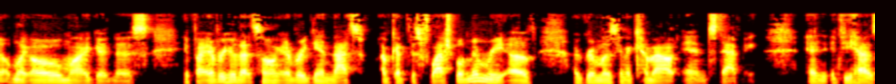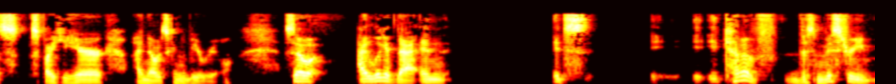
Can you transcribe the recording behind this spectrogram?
I'm like, oh my goodness. If I ever hear that song ever again, that's I've got this flashbulb memory of a gremlin is going to come out and stab me. And if he has spiky hair, I know it's going to be real. So I look at that and it's it, it kind of this mystery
